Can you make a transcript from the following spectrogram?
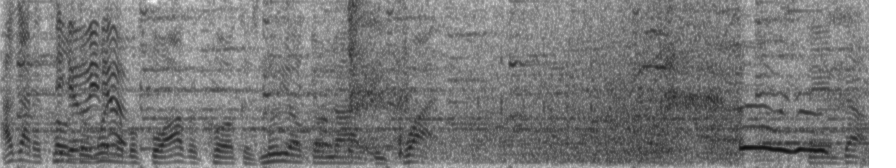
I gotta close the window out? before I record because New York don't know how to be quiet. Stand up.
